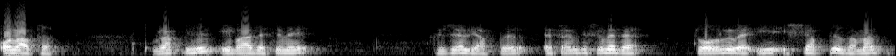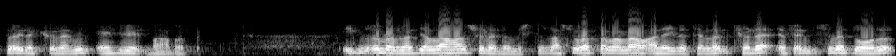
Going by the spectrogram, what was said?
16. Rabbinin ibadetini güzel yaptığı, efendisine de doğru ve iyi iş yaptığı zaman böyle kölenin ecri babı. İbn Ömer radıyallahu anh şöyle demiştir. Resulullah sallallahu aleyhi ve sellem köle efendisine doğru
